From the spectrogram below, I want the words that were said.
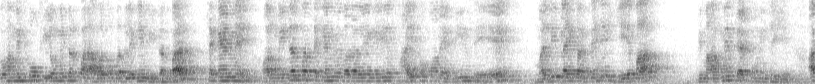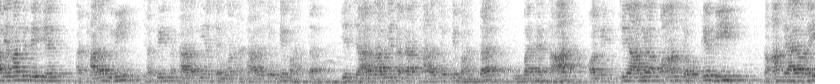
तो हम इसको किलोमीटर पर आवर को बदलेंगे मीटर पर सेकेंड में। और मीटर पर सेकेंड में बदलने के लिए फाइव अपॉन एटीन से मल्टीप्लाई करते हैं। ये बात दिमाग में सेट होनी चाहिए। अब यहाँ से देखिए, अठारह दुनी, छत्तीस, अठारह तिया चौवन, अठारह चौके बहत्तर। ये चार बार में कटा, अठारह चौके बहत्तर, ऊपर है साठ, और नीचे आ गया पाँच चौके बीस। कहाँ से आया भाई?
